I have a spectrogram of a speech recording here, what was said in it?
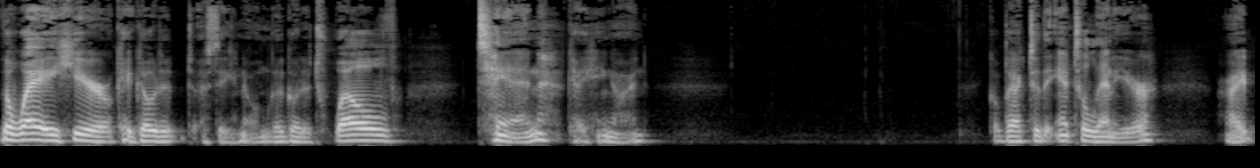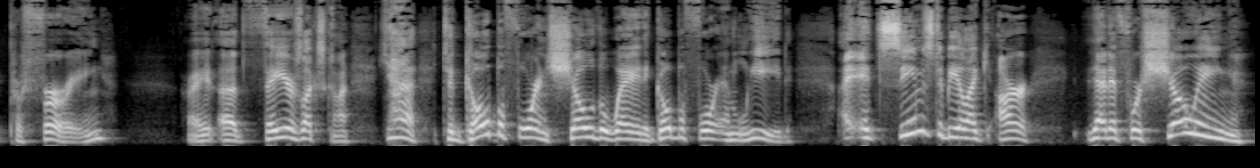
the way here. Okay, go to I see. No, I'm going to go to 1210. Okay, hang on. Go back to the interlinear, right? Preferring, right? Uh, Thayer's lexicon. Yeah, to go before and show the way, to go before and lead. It seems to be like our that if we're showing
